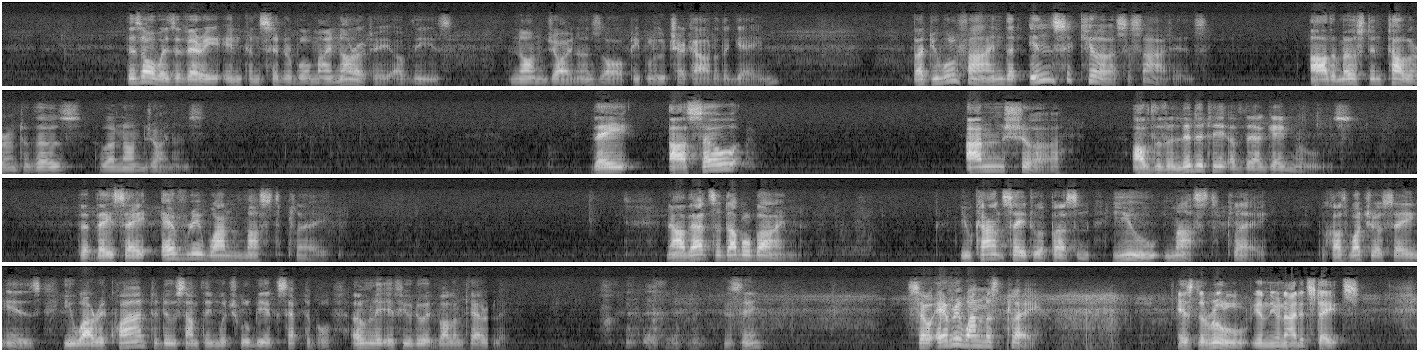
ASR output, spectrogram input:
There's always a very inconsiderable minority of these non-joiners or people who check out of the game. But you will find that insecure societies are the most intolerant of those who are non-joiners. They are so unsure of the validity of their game rules that they say everyone must play. Now that's a double bind. You can't say to a person, you must play, because what you're saying is you are required to do something which will be acceptable only if you do it voluntarily. You see? So everyone must play, is the rule in the United States.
